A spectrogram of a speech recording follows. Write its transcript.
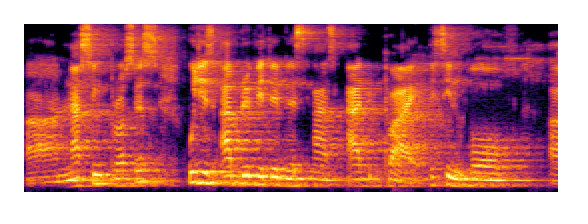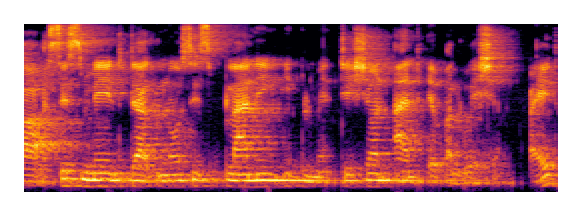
uh, nursing process, which is abbreviated as, ADPI. This involves assessment, diagnosis, planning, implementation, and evaluation. Right?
